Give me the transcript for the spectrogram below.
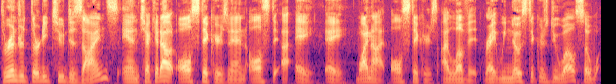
332 designs and check it out all stickers man all sti- uh, hey hey why not all stickers i love it right we know stickers do well so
